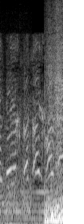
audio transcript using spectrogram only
Hotel, Hotel, Hotel.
